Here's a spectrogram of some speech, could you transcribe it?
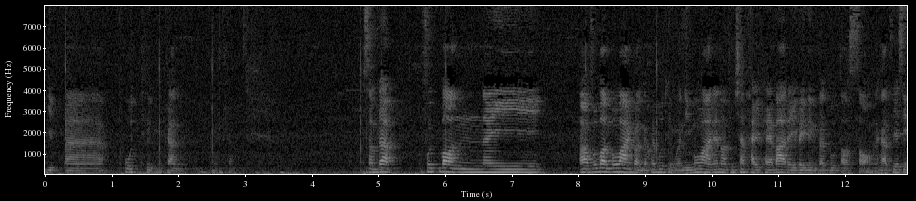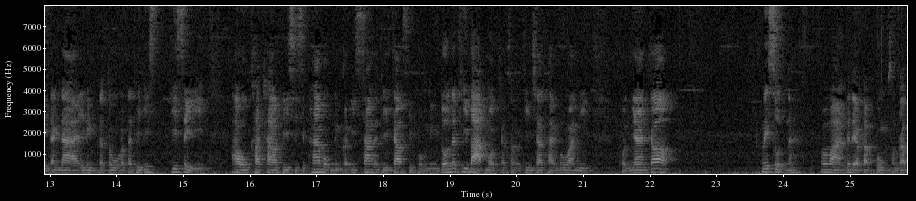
หยิบมาพูดถึงกัน สำหรับฟุตบอลในเอาฟุตบอลเมื่อวานก่อนเดี๋ยวค่อยพูดถึงวันนี้เมื่อวานแน่นอนทีมชาติไทยแพ้บ้านไปหนึ่งประตูต่อ2นะครับที่สิงห์ดังดาหนึ่งประตูครับนาทีที่ที่4เอาคาทาวที45บวก1ก็อิซ่านาที 90บวก1โดนนาทีบาปหมดครับสำหรับทีมชาติไทยเมื่อวานนี้ผลงานก็ไม่สุดนะเมื่อวานก็เดี๋ยวปรับปรุงสำหรับ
